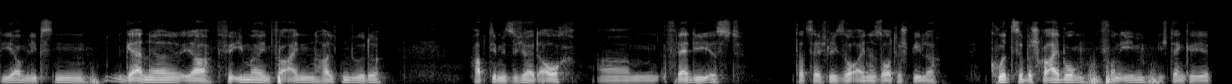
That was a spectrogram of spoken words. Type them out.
die er am liebsten gerne ja für immer im Verein halten würde. Habt ihr mit Sicherheit auch. Ähm, Freddy ist tatsächlich so eine Sorte Spieler. Kurze Beschreibung von ihm. Ich denke, ihr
